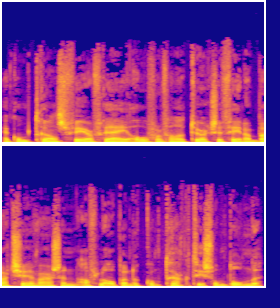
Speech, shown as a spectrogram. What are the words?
Hij komt transfervrij over van het Turkse Fenerbahce... waar zijn aflopende contract is ontbonden.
